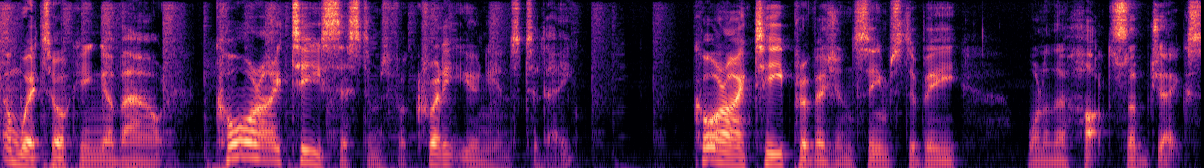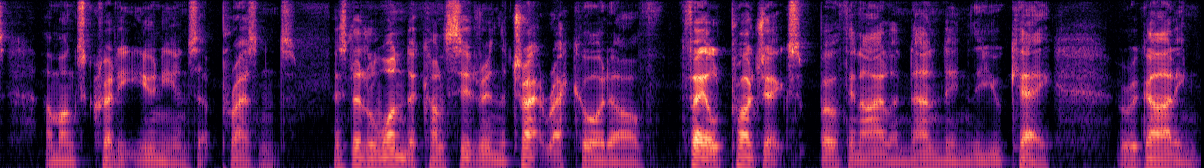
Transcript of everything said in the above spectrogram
and we're talking about core IT systems for credit unions today. Core IT provision seems to be one of the hot subjects amongst credit unions at present. It's little wonder considering the track record of failed projects both in Ireland and in the UK regarding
